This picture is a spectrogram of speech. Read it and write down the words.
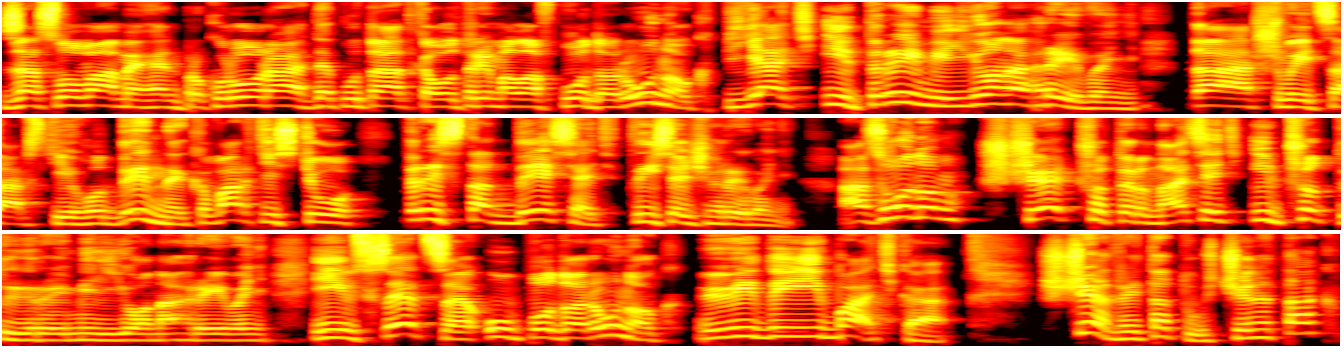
За словами генпрокурора, депутатка отримала в подарунок 5,3 мільйона гривень та швейцарський годинник вартістю 310 тисяч гривень. А згодом ще 14,4 мільйона гривень. І все це у подарунок від її батька. Щедрий татусь, чи не так?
